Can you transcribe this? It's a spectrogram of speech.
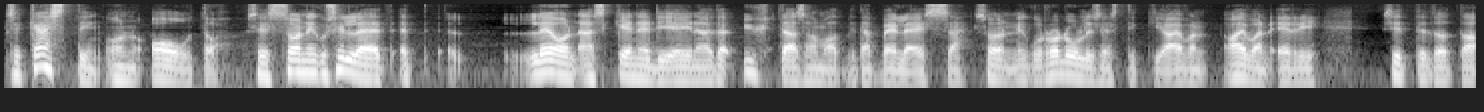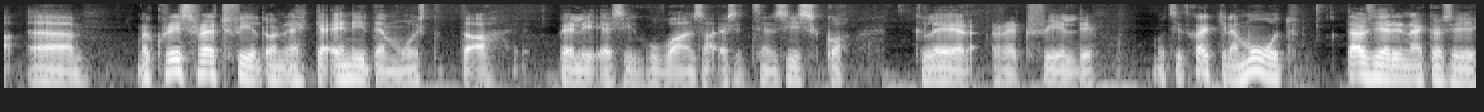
se casting on outo. Siis se on niinku silleen, että et Leon S. Kennedy ei näytä yhtään samalta mitä peleissä. Se on niinku rodullisestikin aivan, aivan eri. Sitten tota, ää, no Chris Redfield on ehkä eniten muistuttaa peliesikuvaansa ja sitten sen sisko Claire Redfieldi. Mutta sitten kaikki nämä muut täysin erinäköisiä,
